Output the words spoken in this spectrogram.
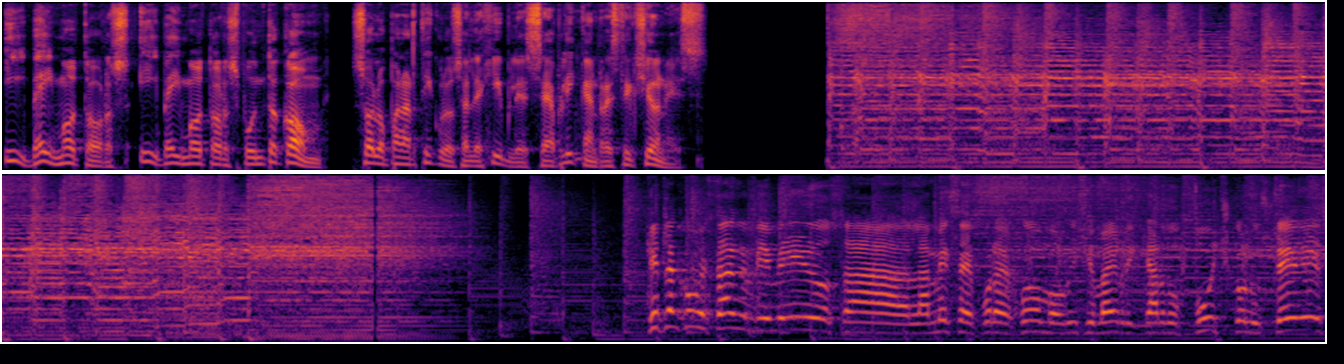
eBay Motors, ebaymotors.com. Solo para artículos elegibles se aplican restricciones. ¿Qué tal? ¿Cómo están? Bienvenidos a la mesa de fuera de juego. Mauricio May, Ricardo Puch con ustedes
